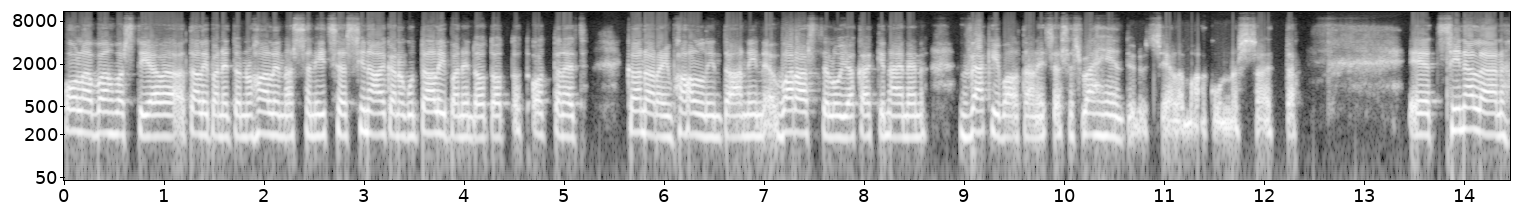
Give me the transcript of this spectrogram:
ollaan vahvasti ja talibanit on hallinnassa, niin itse asiassa siinä aikana, kun talibanit ovat ot, ot, ottaneet Kanarin hallintaan, niin varastelu ja kaikki näinen väkivalta on itse asiassa vähentynyt siellä maakunnassa. Että, et sinällään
